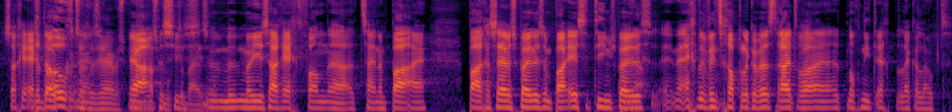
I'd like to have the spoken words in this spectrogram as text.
Zag je echt de beoogde ook, reservespelers Ja, precies. Maar je zag echt van, ja, het zijn een paar, paar reservespelers, een paar eerste teamspelers. Een echte vriendschappelijke wedstrijd waar het nog niet echt lekker loopt.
